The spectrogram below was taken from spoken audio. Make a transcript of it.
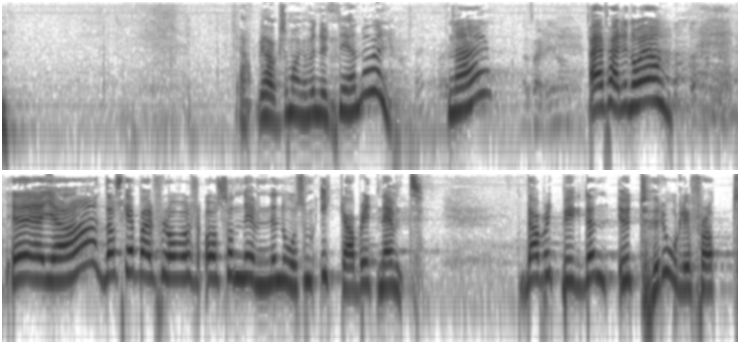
Ja, Vi har ikke så mange minutter igjen nå, vel? Nei? Er jeg ferdig nå, ja? Ja, da skal jeg bare få lov å nevne noe som ikke har blitt nevnt. Det har blitt bygd en utrolig flott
